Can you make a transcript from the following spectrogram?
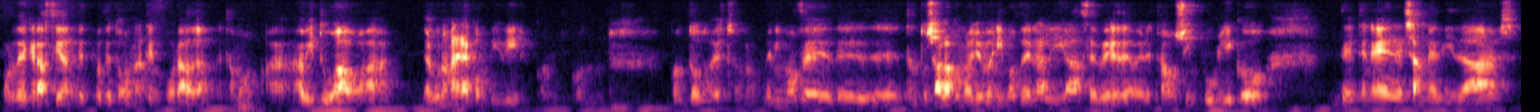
por desgracia, después de toda una temporada, estamos habituados a, de alguna manera, convivir con, con, todo esto. ¿no? Venimos de, tanto Sala como yo, venimos de la Liga ACB, de haber estado sin público, de tener esas medidas,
